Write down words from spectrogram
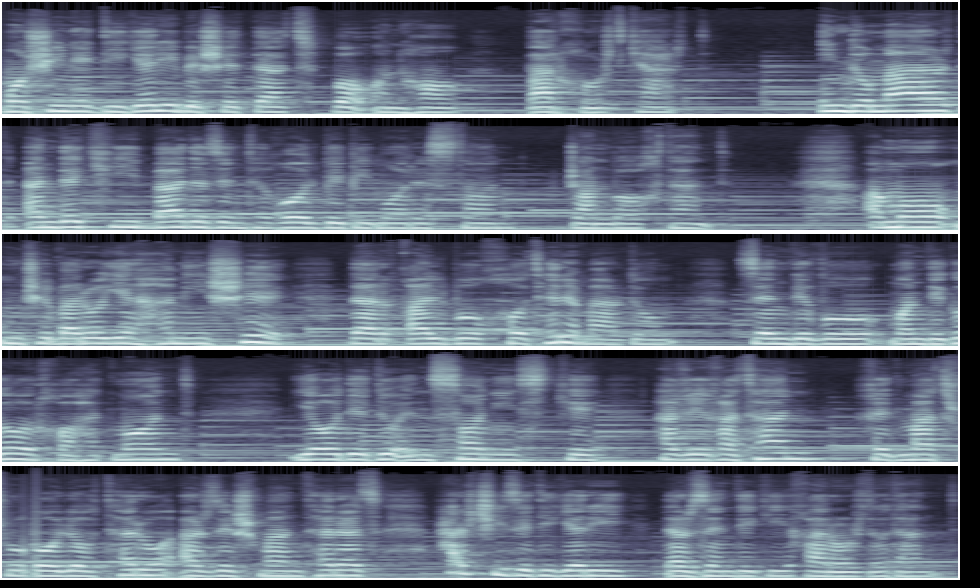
ماشین دیگری به شدت با آنها برخورد کرد. این دو مرد اندکی بعد از انتقال به بیمارستان جان باختند. اما اونچه برای همیشه در قلب و خاطر مردم زنده و ماندگار خواهد ماند یاد دو انسانی است که حقیقتا خدمت رو بالاتر و ارزشمندتر از هر چیز دیگری در زندگی قرار دادند.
